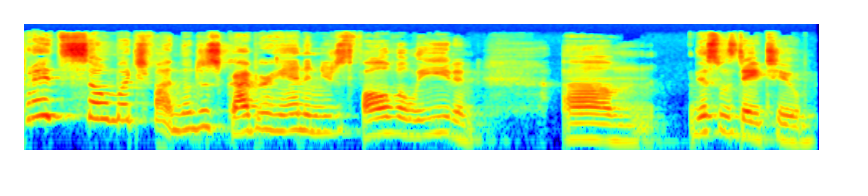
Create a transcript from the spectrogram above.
but I had so much fun. They'll just grab your hand and you just follow the lead. And um, this was day two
